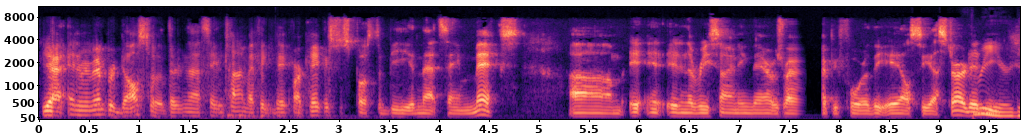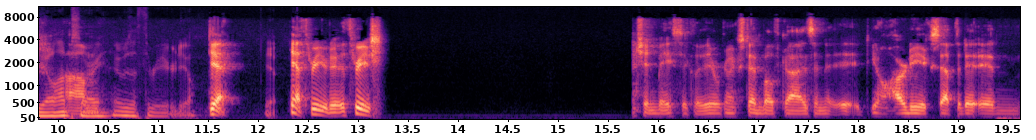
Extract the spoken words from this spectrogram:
Yeah, and remember also during that same time, I think Nick Markakis was supposed to be in that same mix. Um, in, in the re-signing there, it was right, right before the ALCS started. Three year deal. I'm um, sorry, it was a three year deal. Yeah, yeah, three year deal. three. Basically, they were going to extend both guys, and it, you know Hardy accepted it, and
